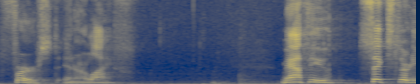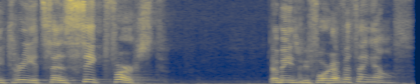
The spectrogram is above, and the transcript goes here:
first in our life. Matthew 6:33 it says seek first. That means before everything else.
